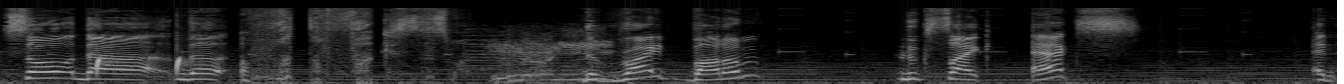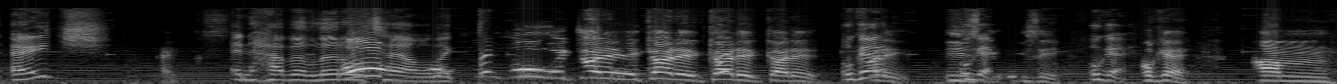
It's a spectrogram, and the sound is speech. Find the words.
So the the what the fuck is this one? The right bottom looks like X and H X. and have a little oh, tail. Like oh I got it got it got it got it Okay, got it easy okay. easy okay. okay um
